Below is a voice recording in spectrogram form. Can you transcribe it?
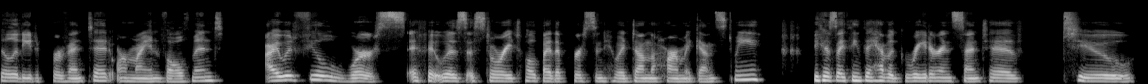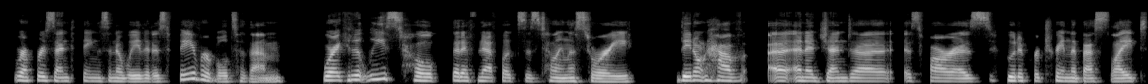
ability to prevent it or my involvement, I would feel worse if it was a story told by the person who had done the harm against me, because I think they have a greater incentive to represent things in a way that is favorable to them. Where I could at least hope that if Netflix is telling the story, they don't have a, an agenda as far as who to portray in the best light.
